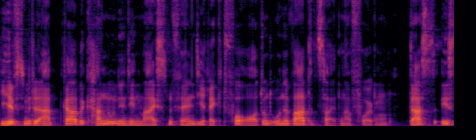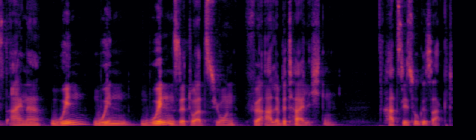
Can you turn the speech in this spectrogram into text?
Die Hilfsmittelabgabe kann nun in den meisten Fällen direkt vor Ort und ohne Wartezeiten erfolgen. Das ist eine Win-Win-Win-Situation für alle Beteiligten, hat sie so gesagt.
